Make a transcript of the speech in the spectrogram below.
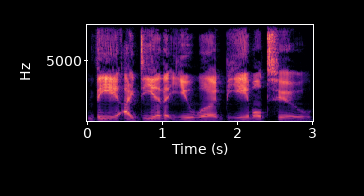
The idea that you would be able to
